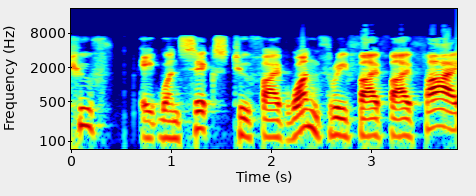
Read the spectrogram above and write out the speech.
816 251 3555.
